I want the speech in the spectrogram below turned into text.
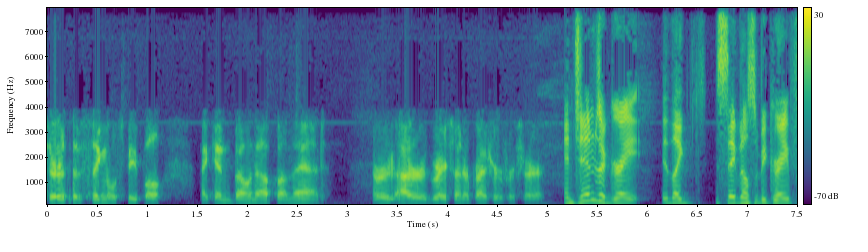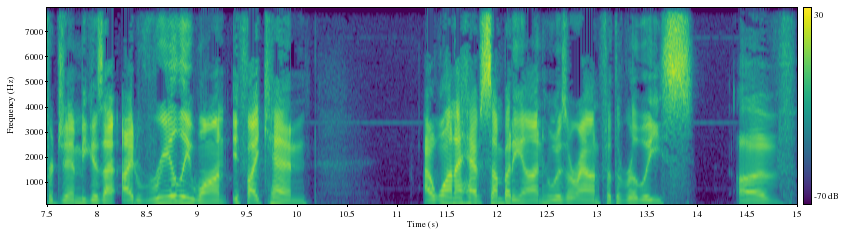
dearth of signals people, I can bone up on that. Or or Grace Under Pressure for sure. And Jim's a great, like, Signals would be great for Jim because I, I'd really want, if I can, I want to have somebody on who was around for the release of,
